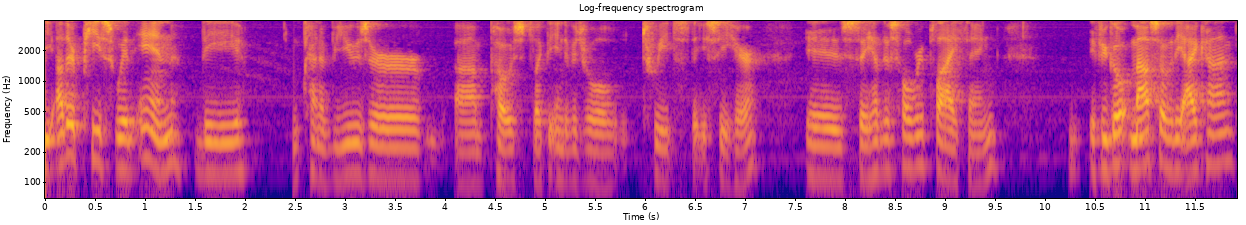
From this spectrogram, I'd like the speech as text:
The other piece within the kind of user um, post, like the individual tweets that you see here, is so you have this whole reply thing. If you go mouse over the icon,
